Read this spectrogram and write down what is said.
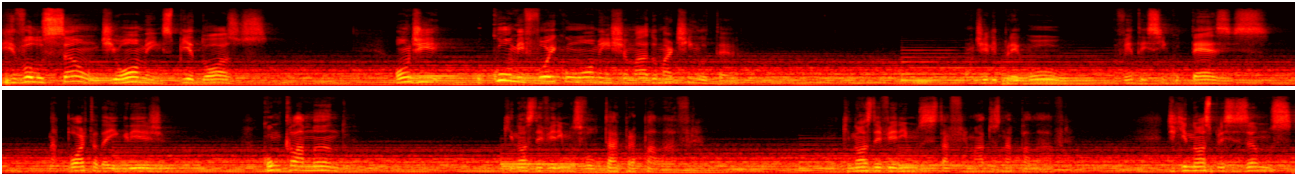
revolução de homens piedosos, onde o cume foi com um homem chamado Martim Lutero, onde ele pregou 95 teses na porta da igreja, conclamando que nós deveríamos voltar para a palavra, que nós deveríamos estar firmados na palavra, de que nós precisamos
